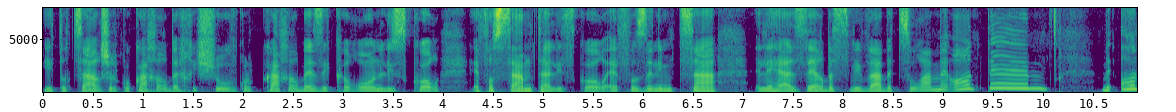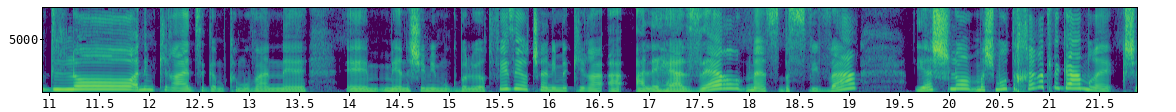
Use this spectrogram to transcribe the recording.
היא תוצר של כל כך הרבה חישוב, כל כך הרבה זיכרון, לזכור איפה שמת, לזכור איפה זה נמצא, להיעזר בסביבה בצורה מאוד... אה, מאוד לא, אני מכירה את זה גם כמובן אה, אה, מאנשים עם מוגבלויות פיזיות שאני מכירה, הלהיעזר בסביבה, יש לו משמעות אחרת לגמרי כש,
